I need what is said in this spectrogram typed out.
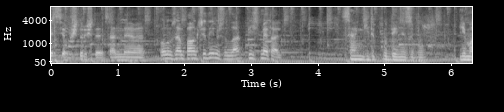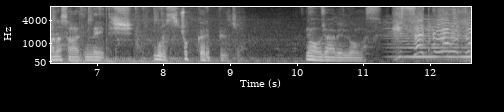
Kes yapıştır işte sen de hemen. Oğlum sen punkçı değil misin lan? Pis metal. Sen gidip bu denizi bul. Limana saatinde yetiş. Burası çok garip bir ülke. Ne olacağı belli olmaz. Hissetmiyor musun?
